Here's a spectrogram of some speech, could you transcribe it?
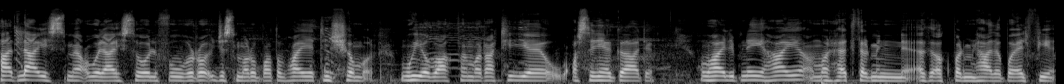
هذا لا يسمع ولا يسولف وجسمه ربط وهاي تنشمر. وهي واقفة مرات هي وعصرية قاعدة. وهاي البنية هاي عمرها أكثر من أكبر من هذا أبو ألفين.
